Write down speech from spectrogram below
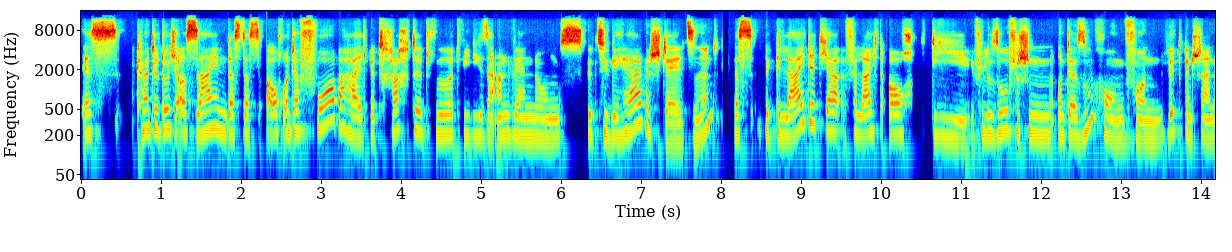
es könnte durchaus sein, dass das auch unter Vorbehalt betrachtet wird, wie diese Anwendungsbezüge hergestellt sind. Das begleitet ja vielleicht auch die philosophischen Untersuchungen von Wittgenstein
